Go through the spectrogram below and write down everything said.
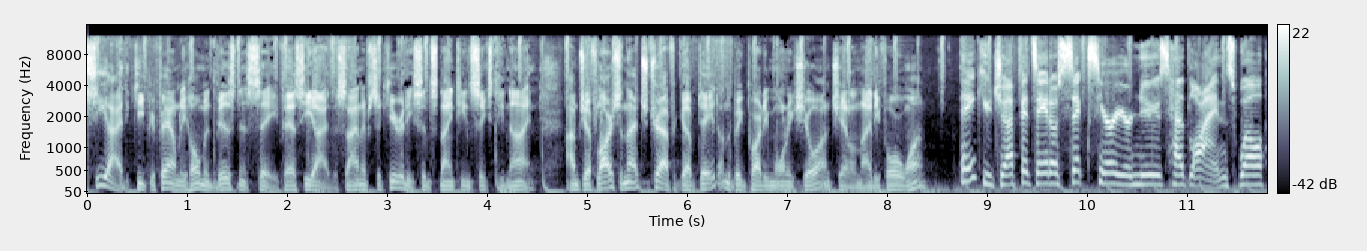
SEI, to keep your family, home, and business safe. SEI, the sign of security since 1969. I'm Jeff Larson. That's your traffic update on the Big Party Morning Show on Channel 94.1. Thank you, Jeff. It's 806. Here are your news headlines. Well,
